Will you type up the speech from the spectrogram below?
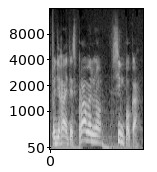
Одягайтесь правильно. Всім пока!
